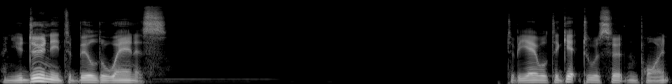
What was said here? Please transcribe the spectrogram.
And you do need to build awareness to be able to get to a certain point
